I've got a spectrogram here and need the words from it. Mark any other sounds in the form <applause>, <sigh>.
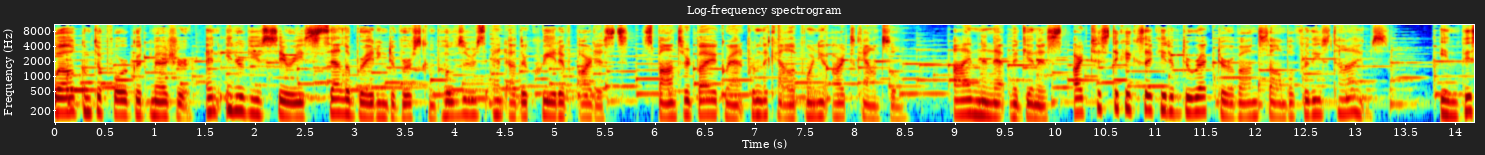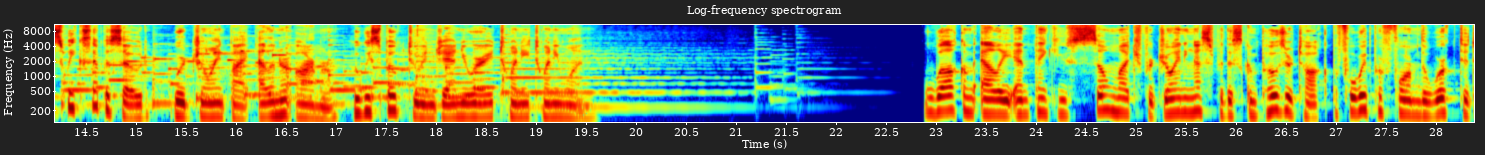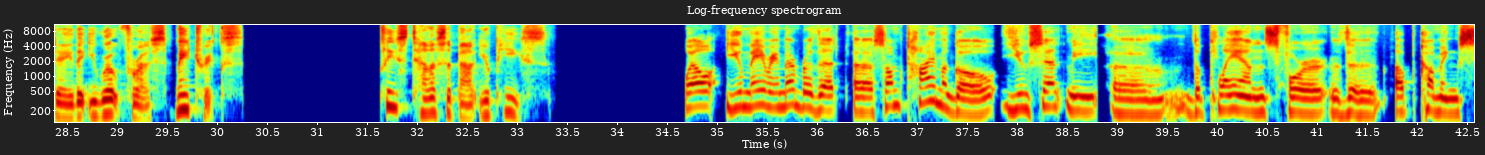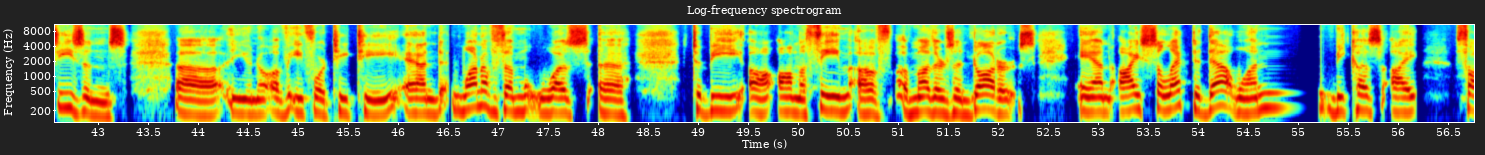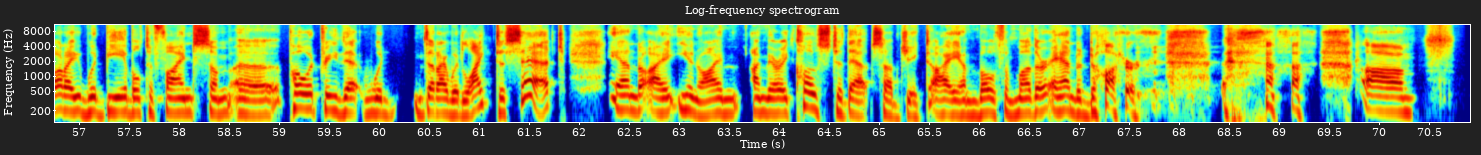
Welcome to For Good Measure, an interview series celebrating diverse composers and other creative artists, sponsored by a grant from the California Arts Council. I'm Nanette McGuinness, Artistic Executive Director of Ensemble for These Times. In this week's episode, we're joined by Elinor Armer, who we spoke to in January 2021. Welcome, Ellie, and thank you so much for joining us for this composer talk before we perform the work today that you wrote for us, Matrix. Please tell us about your piece. Well, you may remember that uh, some time ago you sent me uh, the plans for the upcoming seasons, uh, you know, of E4TT, and one of them was uh, to be uh, on the theme of uh, mothers and daughters, and I selected that one because I thought I would be able to find some uh, poetry that would that I would like to set, and I, you know, I'm I'm very close to that subject. I am both a mother and a <laughs> daughter. <laughs> um,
